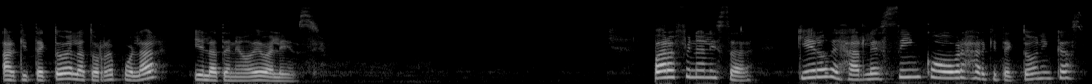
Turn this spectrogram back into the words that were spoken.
arquitecto de la Torre Polar y el Ateneo de Valencia. Para finalizar, quiero dejarles cinco obras arquitectónicas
